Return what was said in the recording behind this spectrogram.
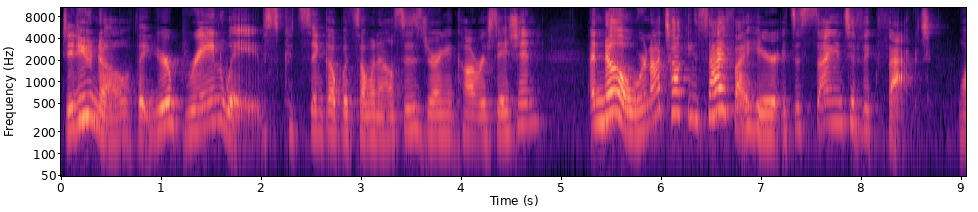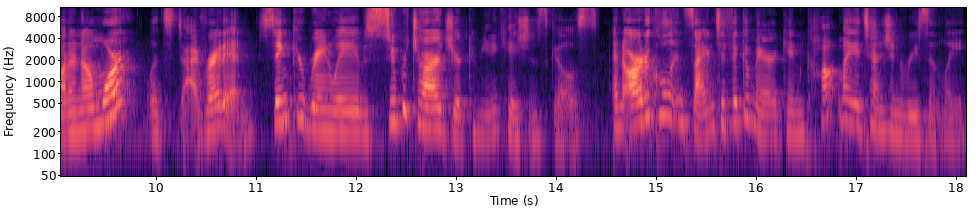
Did you know that your brain waves could sync up with someone else's during a conversation? And no, we're not talking sci fi here, it's a scientific fact. Want to know more? Let's dive right in. Sync your brainwaves, supercharge your communication skills. An article in Scientific American caught my attention recently.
